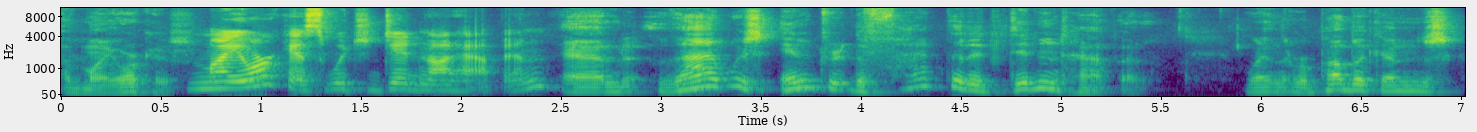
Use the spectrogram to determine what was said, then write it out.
of Mayorkas. Mayorkas, which did not happen. And that was inter- the fact that it didn't happen when the Republicans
